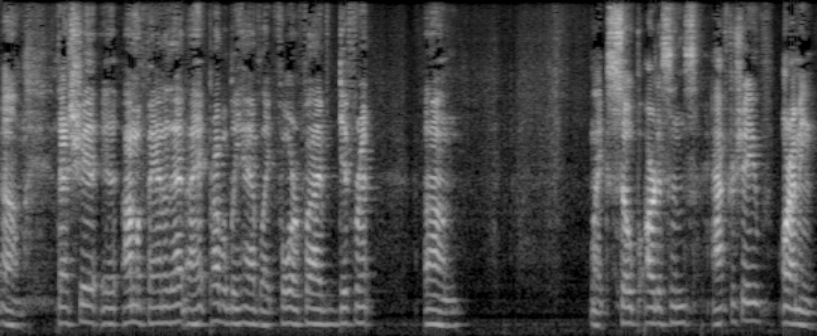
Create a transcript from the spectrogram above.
Um, that shit, uh, I'm a fan of that. I probably have like four or five different, um, like soap artisans aftershave, or I mean,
